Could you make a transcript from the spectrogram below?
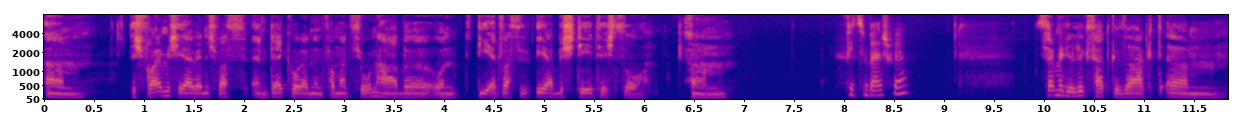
ähm, ich freue mich eher, wenn ich was entdecke oder eine Information habe und die etwas eher bestätigt, so. Ähm, Wie zum Beispiel? Sammy Deluxe hat gesagt, ähm,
